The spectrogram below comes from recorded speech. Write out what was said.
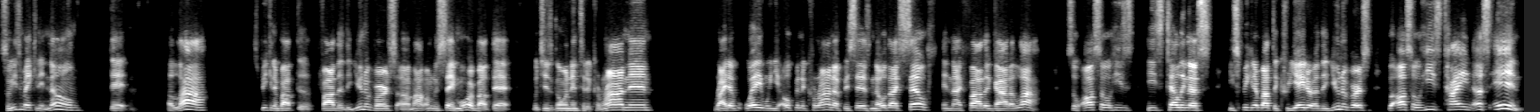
So he's making it known that Allah, speaking about the Father of the universe, um, I'm going to say more about that, which is going into the Quran then. Right away, when you open the Quran up, it says, Know thyself and thy Father God Allah. So also he's he's telling us He's speaking about the creator of the universe, but also he's tying us in,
